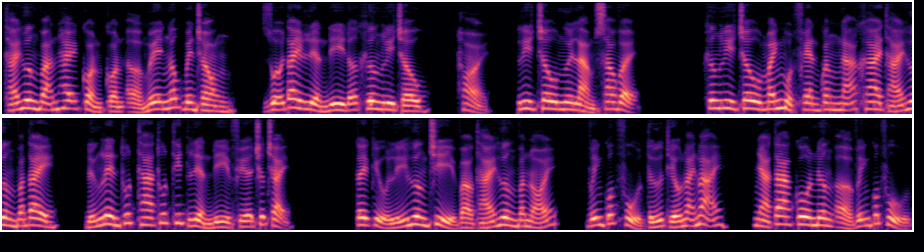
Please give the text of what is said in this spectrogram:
Thái hương vãn hay còn còn ở mê ngốc bên trong, duỗi tay liền đi đỡ Khương Ly Châu, hỏi, Ly Châu ngươi làm sao vậy? Khương Ly Châu mánh một phen quăng ngã khai Thái hương vãn tay, đứng lên thút tha thút thít liền đi phía trước chạy. Tây cửu Lý Hương chỉ vào Thái hương văn nói, Vĩnh Quốc Phủ tứ thiếu nãi nãi, nhà ta cô nương ở Vĩnh Quốc Phủ,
